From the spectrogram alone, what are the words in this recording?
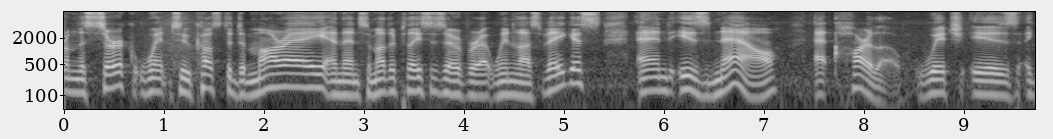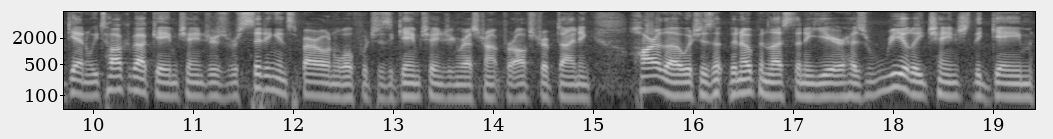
from the Cirque, went to Costa di Mare and then some other places over at Wynn Las Vegas, and is now at Harlow, which is, again, we talk about game changers. We're sitting in Sparrow and Wolf, which is a game changing restaurant for off strip dining. Harlow, which has been open less than a year, has really changed the game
